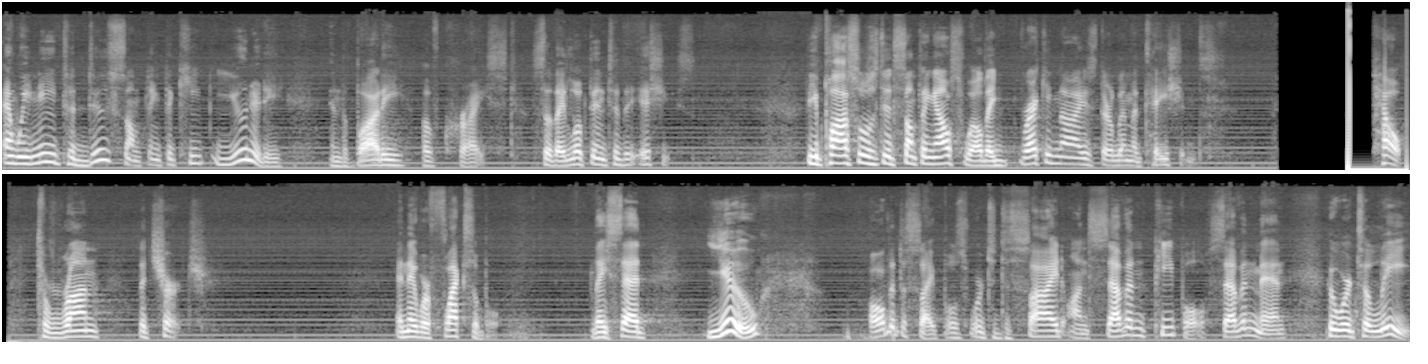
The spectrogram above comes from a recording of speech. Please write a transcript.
And we need to do something to keep unity in the body of Christ. So they looked into the issues. The apostles did something else well. They recognized their limitations, help to run the church. And they were flexible. They said, You all the disciples were to decide on seven people, seven men, who were to lead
